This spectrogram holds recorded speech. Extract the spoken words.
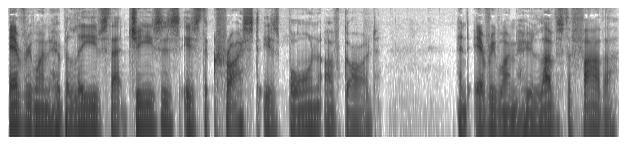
Everyone who believes that Jesus is the Christ is born of God, and everyone who loves the Father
